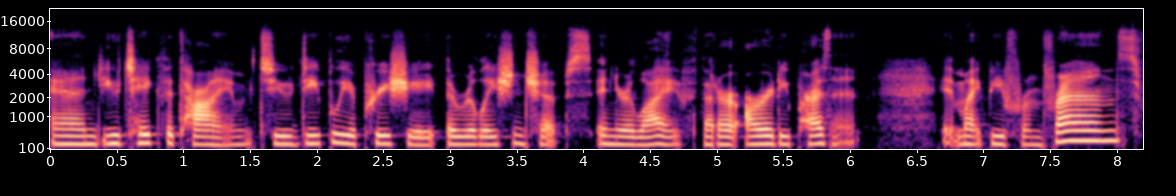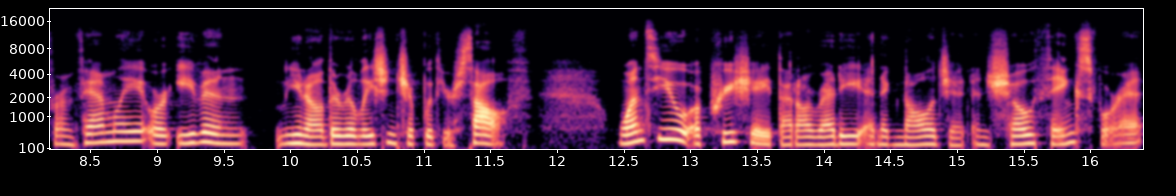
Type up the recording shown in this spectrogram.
and you take the time to deeply appreciate the relationships in your life that are already present. It might be from friends, from family, or even, you know, the relationship with yourself. Once you appreciate that already and acknowledge it and show thanks for it,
